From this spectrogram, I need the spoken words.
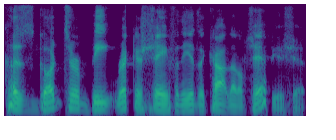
Because Gunther beat Ricochet for the Intercontinental Championship.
